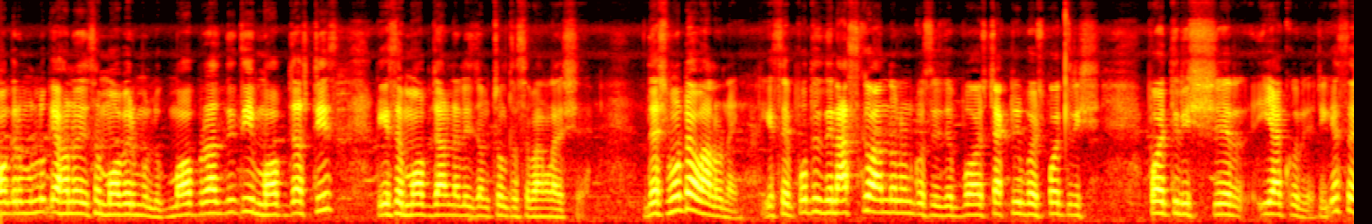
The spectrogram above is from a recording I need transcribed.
মগের মুলুক এখন হয়েছে মবের মুলুক মব রাজনীতি, মব জাস্টিস, ঠিক আছে, মব জার্নালিজম চলতেছে বাংলাদেশে। দেশ মোটেও ভালো নাই, ঠিক আছে, প্রতিদিন আজকেও আন্দোলন করছি যে বয়স, চাকরির বয়স পঁয়ত্রিশ, পঁয়ত্রিশের ইয়া করে, ঠিক আছে,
